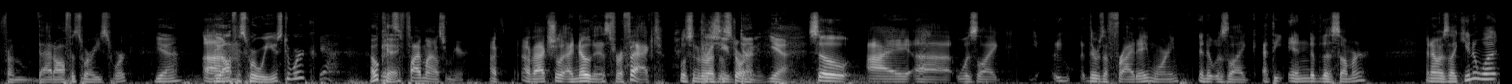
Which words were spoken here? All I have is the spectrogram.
from that office where I used to work. Yeah. Um, the office where we used to work. Yeah. Okay. It's five miles from here. I've, I've actually, I know this for a fact. Listen to the rest of the story. Yeah. So I uh, was like, there was a Friday morning, and it was like at the end of the summer, and I was like, you know what?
